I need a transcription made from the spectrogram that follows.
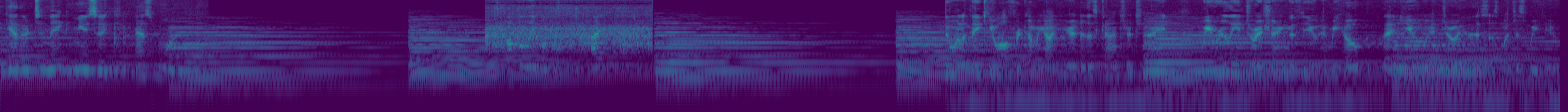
together to make music as one. Unbelievable. I, I want to thank you all for coming out here to this concert tonight. We really enjoy sharing with you, and we hope that you enjoy this as much as we do.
